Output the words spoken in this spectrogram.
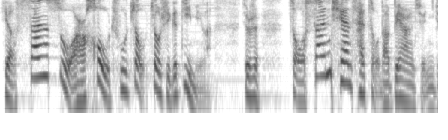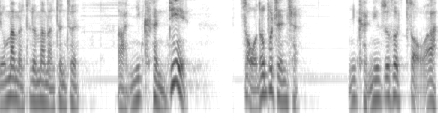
叫三宿而后出纣。纣是一个地名啊，就是走三天才走到边上去，你就慢慢吞吞，慢慢吞吞，啊，你肯定走都不真诚，你肯定最后走啊，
